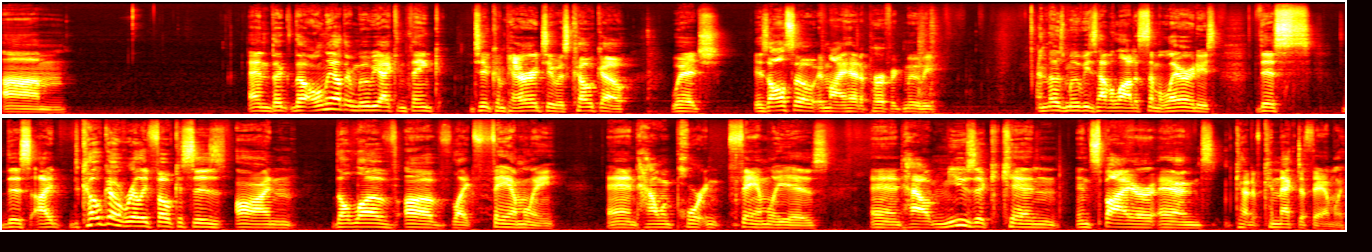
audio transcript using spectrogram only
Um, and the the only other movie I can think to compare it to is Coco, which is also in my head a perfect movie. And those movies have a lot of similarities. This this I Coco really focuses on the love of like family and how important family is and how music can inspire and kind of connect a family.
